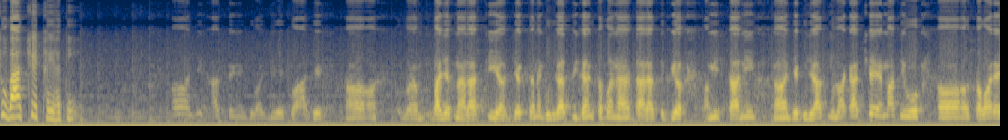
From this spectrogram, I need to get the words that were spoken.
શું વાતચીત થઈ હતી. જી ખાસ કરીને જોવા જઈએ તો આજે ભાજપના રાષ્ટ્રીય અધ્યક્ષ અને ગુજરાત વિધાનસભાના ધારાસભ્ય અમિત શાહની જે ગુજરાત મુલાકાત છે, એમાં તેઓ સવારે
